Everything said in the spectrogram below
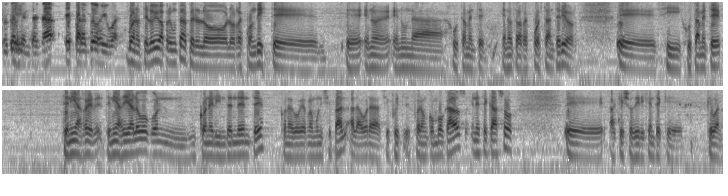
totalmente. Acá es para todos igual. Bueno, te lo iba a preguntar, pero lo, lo respondiste eh, en, en una justamente en otra respuesta anterior. Eh, si justamente tenías tenías diálogo con, con el intendente, con el gobierno municipal a la hora si fuiste- fueron convocados. En este caso, eh, aquellos dirigentes que, que bueno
